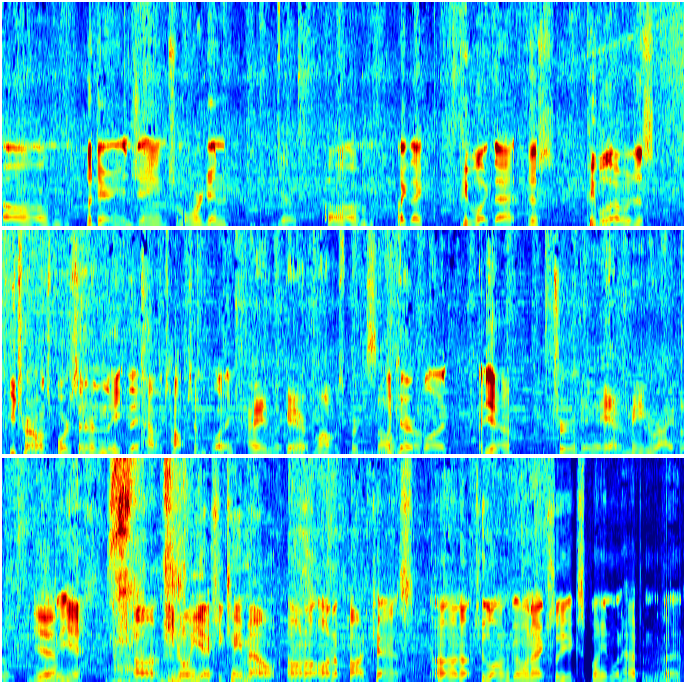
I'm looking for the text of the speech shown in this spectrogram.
um, Ladarian James from Oregon Yep. um, like like people like that. Just people that were just you turn on Sports Center and they, they have a top ten play. Hey, LeGarrette Blount was pretty solid. Look, Eric though. Blount, yeah, true. Yeah, he had a mean right hook. Yeah. Yeah, um, you know he actually came out on a, on a podcast uh, not too long ago and actually explained what happened with that.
